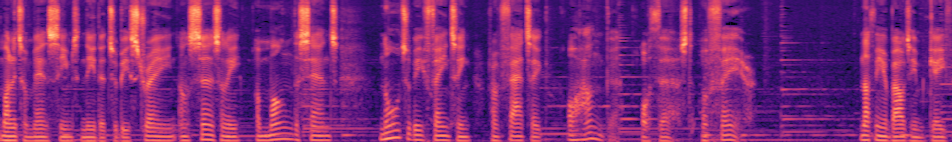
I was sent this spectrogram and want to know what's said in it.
my little man seemed neither to be straying uncertainly among the sands nor to be fainting from fatigue or hunger or thirst or fear. Nothing about him gave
